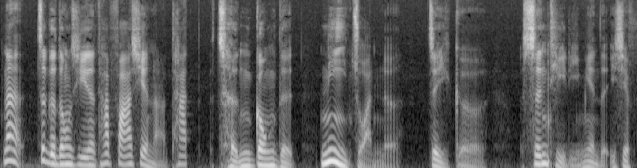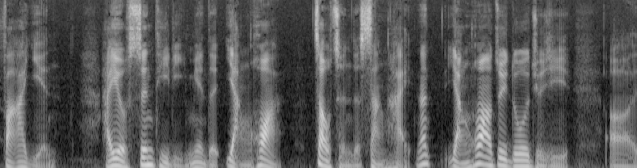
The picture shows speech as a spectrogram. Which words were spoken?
那这个东西呢，他发现啊，他成功的逆转了这个身体里面的一些发炎，还有身体里面的氧化。造成的伤害，那氧化最多就是呃，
